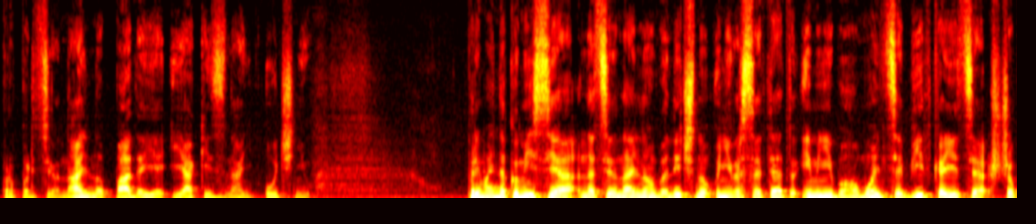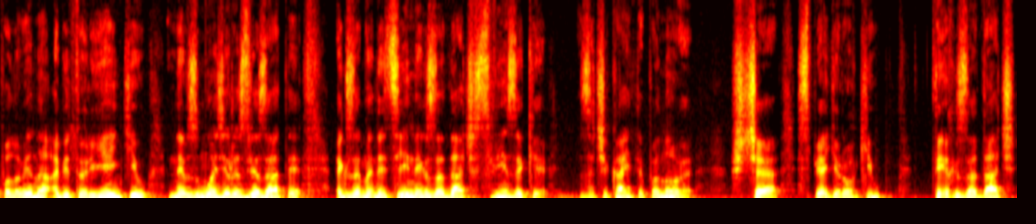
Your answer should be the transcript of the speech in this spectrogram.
пропорціонально падає якість знань учнів. Приймальна комісія Національного медичного університету імені Богомольця бідкається, що половина абітурієнтів не в змозі розв'язати екзаменаційних задач з фізики. Зачекайте, панове, ще з 5 років тих задач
